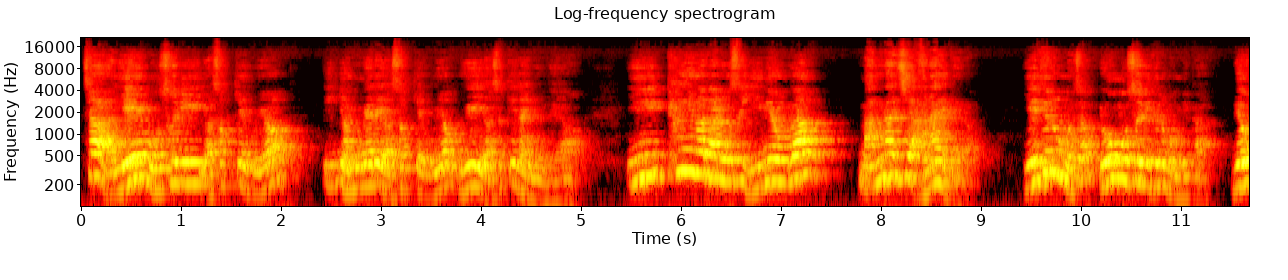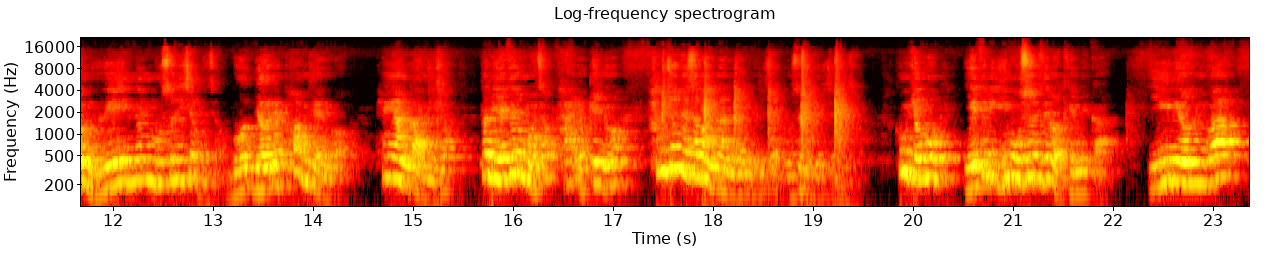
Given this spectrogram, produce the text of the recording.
자, 얘 모서리 6개고요. 이 옆면에 6개고요. 위에 6개가 있는데요. 이 평행하다는 것은 이면과 만나지 않아야 돼요. 얘들은 뭐죠? 요 모서리들은 뭡니까? 면 위에 있는 모서리죠, 뭐죠? 뭐, 면에 포함되는 거. 거 아니죠? 그럼 얘들은 뭐죠? 다 이렇게 있는 거, 한 점에서 만나는 것들이죠. 모서리들이죠. 그럼 결국 얘들이 이 모서리들은 어떻게 합니까? 이 면과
